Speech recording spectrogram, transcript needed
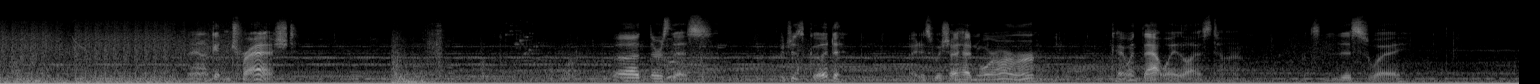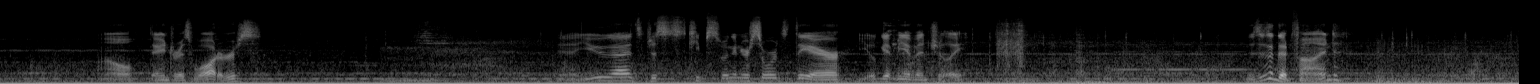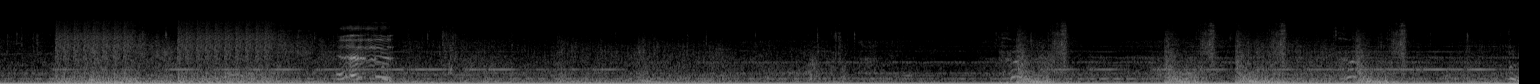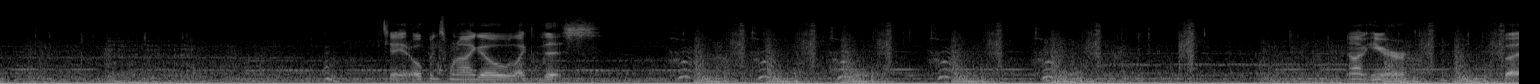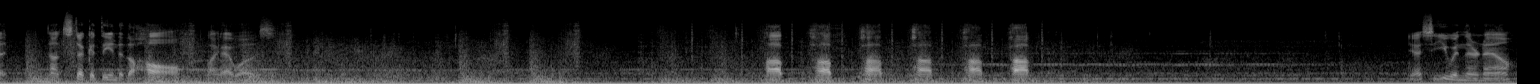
Man, I'm getting trashed. But there's this, which is good. I just wish I had more armor. Okay, I went that way last time. It's this way. Oh, dangerous waters. Yeah, you guys just keep swinging your swords at the air. You'll get me eventually. This is a good find. I go like this. Now I'm here, but not stuck at the end of the hall like I was. Pop, pop, pop, pop, pop, pop. Yeah, I see you in there now.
